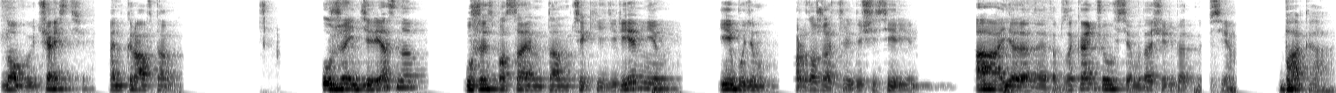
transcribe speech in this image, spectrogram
новую часть Майнкрафта. Уже интересно, уже спасаем там всякие деревни и будем продолжать следующей серии. А я на этом заканчиваю. Всем удачи, ребят, всем пока!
